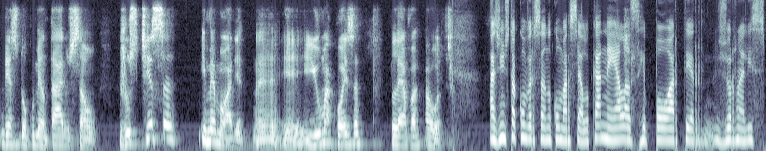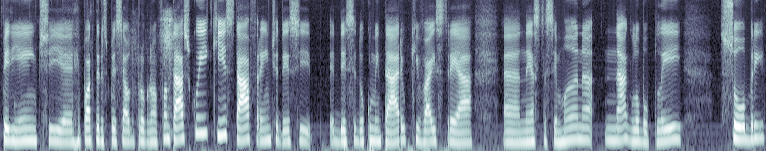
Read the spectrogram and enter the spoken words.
desse documentário são justiça e memória, né? E, e uma coisa leva a outra. A gente está conversando com Marcelo Canelas, repórter, jornalista experiente, é, repórter especial do programa Fantástico e que está à frente desse, desse documentário que vai estrear uh, nesta semana na Globoplay sobre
